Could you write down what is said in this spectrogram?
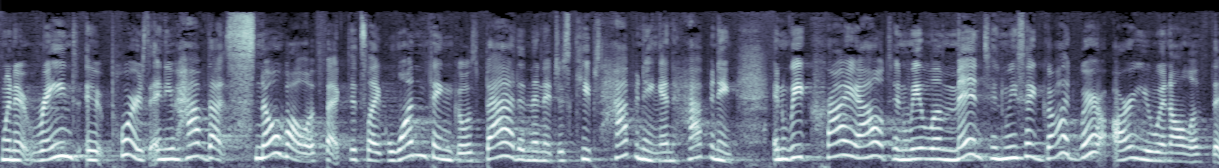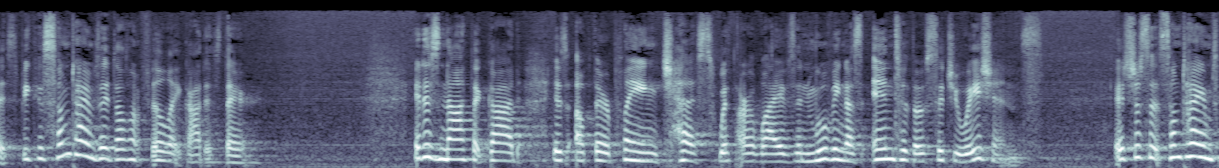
when it rains, it pours, and you have that snowball effect. It's like one thing goes bad, and then it just keeps happening and happening. And we cry out and we lament and we say, God, where are you in all of this? Because sometimes it doesn't feel like God is there. It is not that God is up there playing chess with our lives and moving us into those situations. It's just that sometimes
